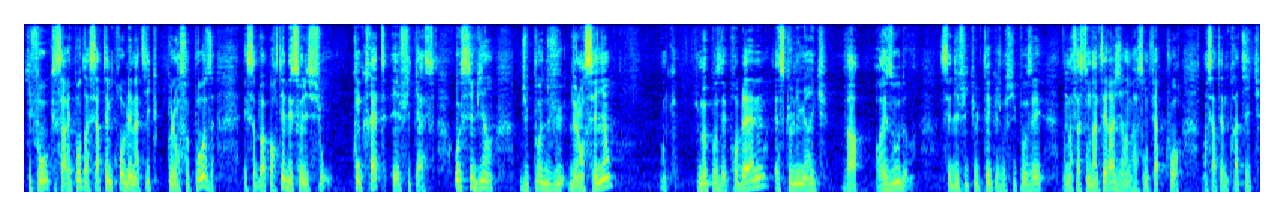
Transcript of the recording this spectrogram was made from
qu'il faut que ça réponde à certaines problématiques que l'on se pose et que ça doit apporter des solutions concrètes et efficaces. Aussi bien du point de vue de l'enseignant, donc je me pose des problèmes, est-ce que le numérique va résoudre ces difficultés que je me suis posées dans ma façon d'interagir, dans ma façon de faire cours, dans certaines pratiques?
